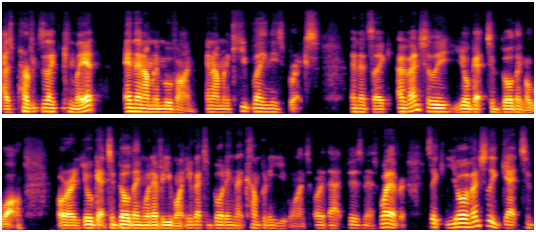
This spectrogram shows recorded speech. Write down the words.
as perfect as I can lay it, and then I'm gonna move on, and I'm gonna keep laying these bricks. And it's like eventually you'll get to building a wall or you'll get to building whatever you want. You'll get to building that company you want or that business, whatever. It's like you'll eventually get to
